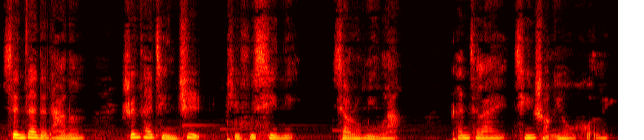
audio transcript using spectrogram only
现在的他呢，身材紧致，皮肤细腻，笑容明朗。看起来清爽又活力。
